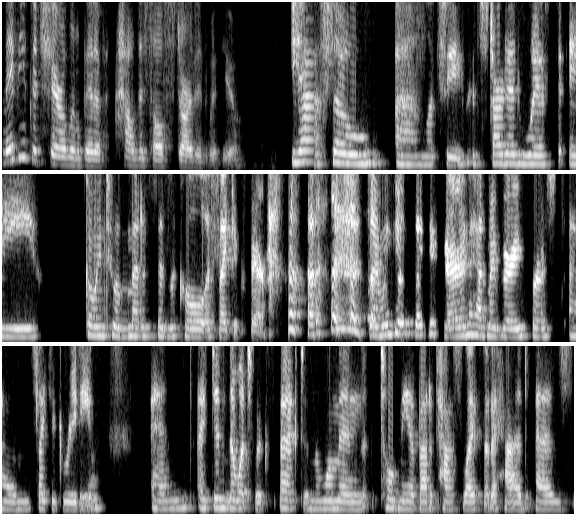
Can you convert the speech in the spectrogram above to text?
Maybe you could share a little bit of how this all started with you. Yeah, so um, let's see. It started with a going to a metaphysical, a psychic fair. so I went to a psychic fair and had my very first um, psychic reading. And I didn't know what to expect. And the woman told me about a past life that I had as,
